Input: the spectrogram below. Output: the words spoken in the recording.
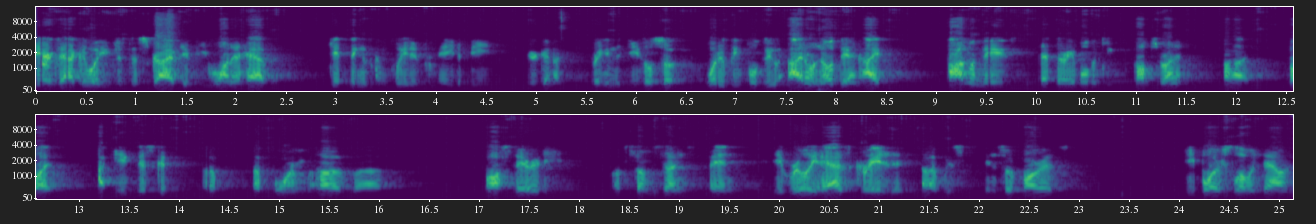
you're exactly what you just described. If you want to have get things completed from A to B, you're gonna bring in the diesel. So what do people do? I don't know, Dan. I I'm amazed that they're able to keep the pumps running. Uh, but I, it, this could a, a form of uh, austerity of some sense, and it really has created it. Uh, insofar as people are slowing down.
